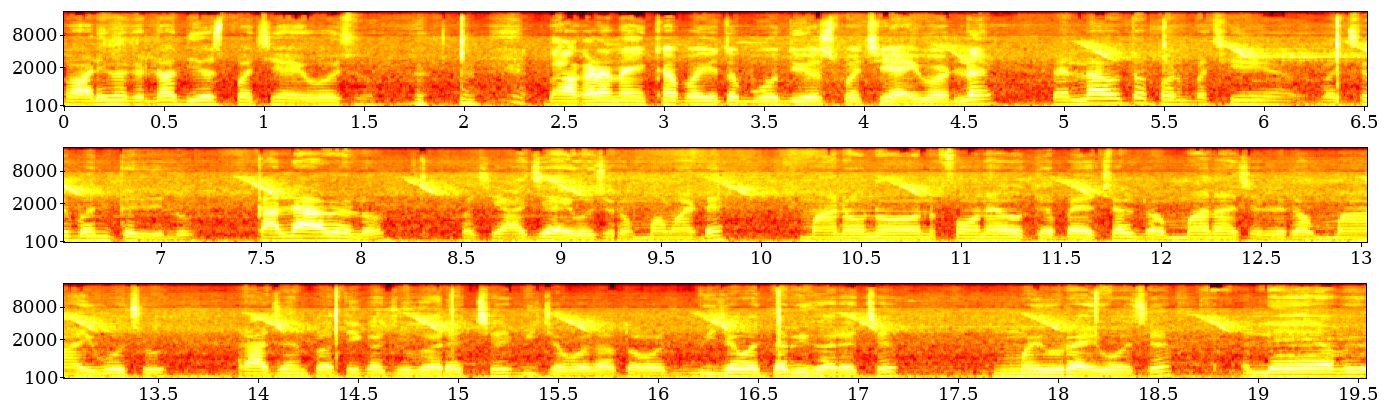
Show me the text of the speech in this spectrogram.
વાડીમાં કેટલા દિવસ પછી આવ્યો છું? બાકડા નાખ્યા પછી તો બહુ દિવસ પછી આવ્યો એટલે. પહેલાં આવતો પણ પછી વચ્ચે બંધ કરી દીધું. કાલે આવેલો પછી આજે આવ્યો છું રમવા માટે. માનવનો ફોન આવ્યો કે ભાઈ ચાલ રમવાના છે એટલે રમવા આવ્યો છું. રાજન પ્રતિક હજુ ઘરે જ છે બીજા બધા તો બીજા બધા બી ઘરે જ છે. મયુર આવ્યો છે. એટલે હવે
